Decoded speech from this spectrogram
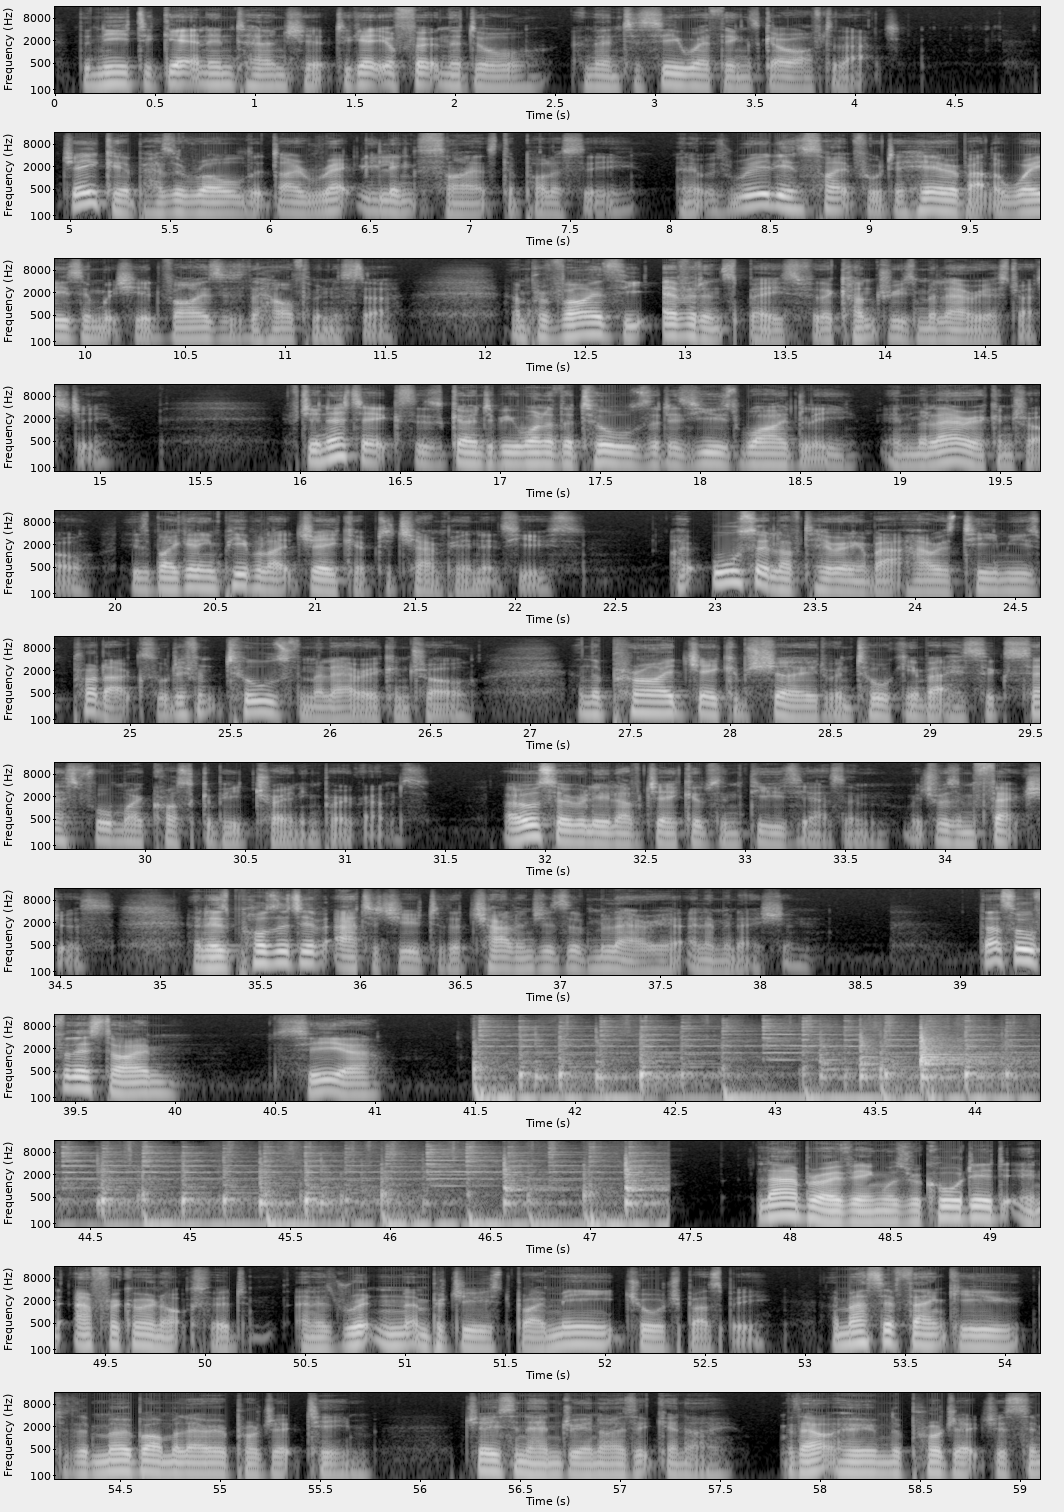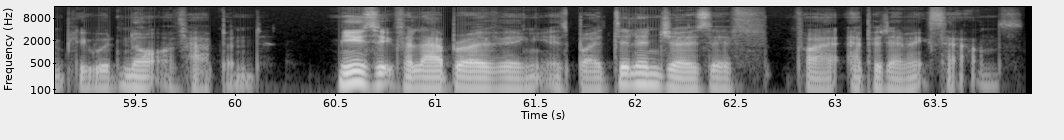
The need to get an internship, to get your foot in the door, and then to see where things go after that. Jacob has a role that directly links science to policy, and it was really insightful to hear about the ways in which he advises the health minister and provides the evidence base for the country's malaria strategy. Genetics is going to be one of the tools that is used widely in malaria control, is by getting people like Jacob to champion its use. I also loved hearing about how his team used products or different tools for malaria control, and the pride Jacob showed when talking about his successful microscopy training programs. I also really loved Jacob's enthusiasm, which was infectious, and his positive attitude to the challenges of malaria elimination. That's all for this time. See ya. Lab Roving was recorded in Africa and Oxford and is written and produced by me, George Busby. A massive thank you to the Mobile Malaria Project team, Jason Hendry and Isaac Ghinai, without whom the project just simply would not have happened. Music for Lab Roving is by Dylan Joseph via Epidemic Sounds.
